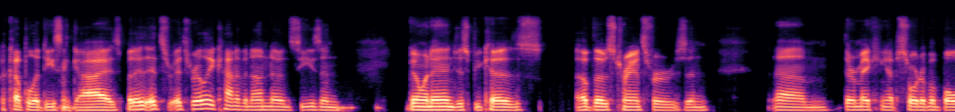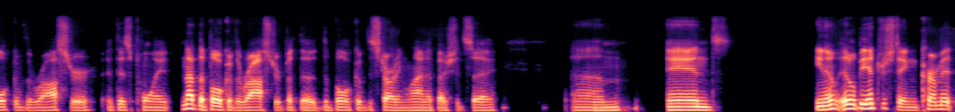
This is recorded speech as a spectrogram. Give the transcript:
a couple of decent guys, but it, it's it's really kind of an unknown season going in just because of those transfers and um, they're making up sort of a bulk of the roster at this point. Not the bulk of the roster, but the the bulk of the starting lineup, I should say. Um, and you know it'll be interesting. Kermit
